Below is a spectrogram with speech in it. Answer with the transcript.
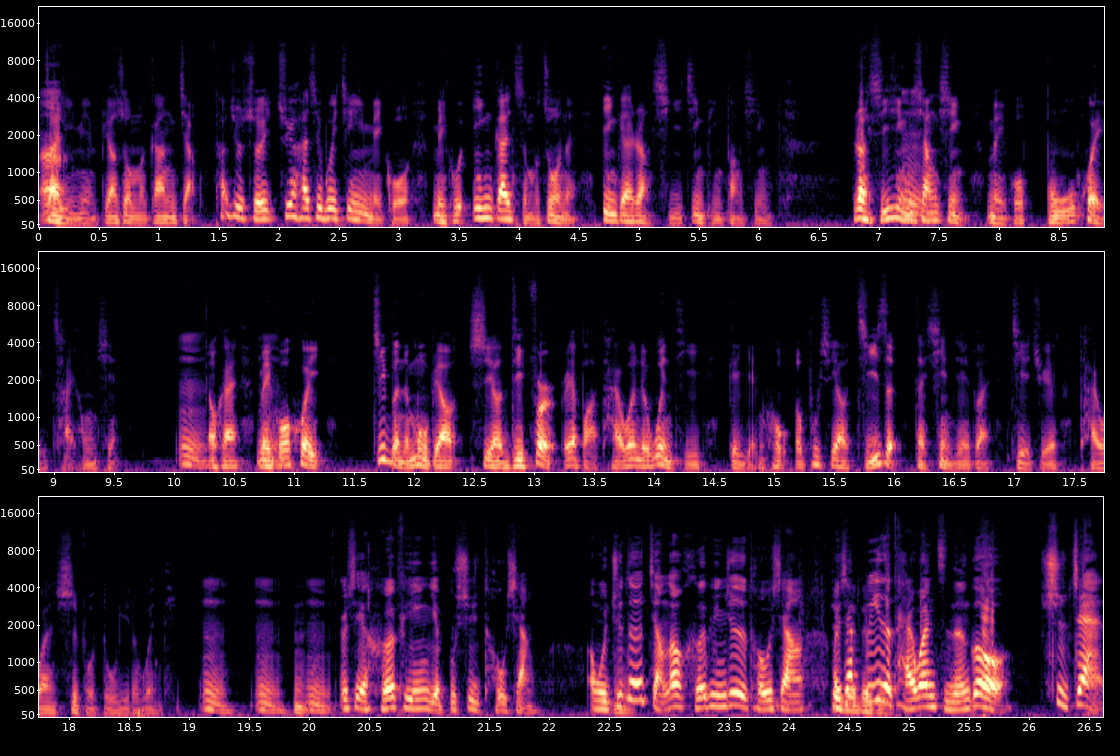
在里面，比方说我们刚刚讲，他就所以所以还是会建议美国，美国应该怎么做呢？应该让习近平放心，让习近平相信美国不会踩红线。嗯，OK，美国会基本的目标是要 defer，要把台湾的问题给延后，而不是要急着在现阶段解决台湾是否独立的问题。嗯嗯嗯。嗯，而且和平也不是投降。啊，我觉得讲到和平就是投降，好像逼着台湾只能够。是战，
